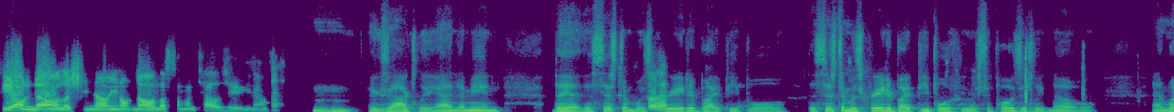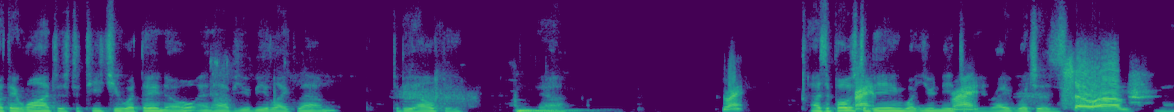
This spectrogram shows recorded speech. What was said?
You don't know unless you know. You don't know unless someone tells you, you know? Mm-hmm. Exactly. And I mean, the, the system was created by people. The system was created by people who supposedly know and what they want is to teach you what they know and have you be like them to be healthy yeah right as opposed right. to being what you need right. to be right which is so um yeah.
